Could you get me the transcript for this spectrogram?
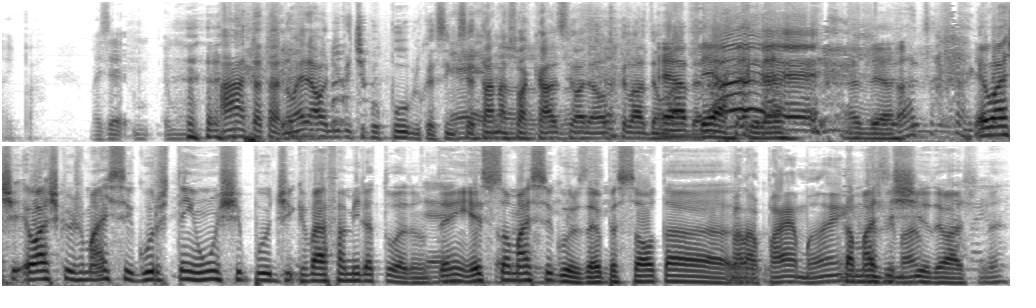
lá e pá. Mas é, é Ah, tá, tá. Não é ao nível tipo público, assim, é, que você tá na sua casa e você olha lá os peladão. É aberto, né? É aberto. Eu acho, eu acho que os mais seguros tem uns, tipo, de que vai a família toda, não é, tem? Esses são mais seguros. Sim. Aí o pessoal tá. Vai lá, pai, a mãe. Tá mais vestido, eu acho, né?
